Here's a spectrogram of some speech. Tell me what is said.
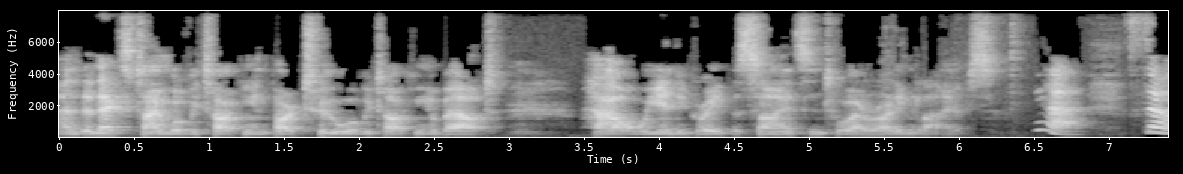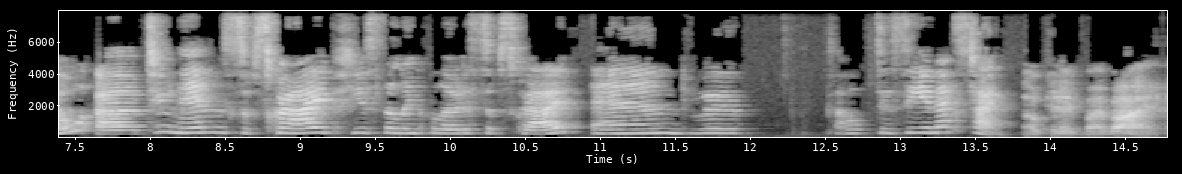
And the next time we'll be talking in part two, we'll be talking about how we integrate the science into our writing lives. Yeah. So uh, tune in, subscribe, use the link below to subscribe, and we hope to see you next time. Okay, bye bye.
